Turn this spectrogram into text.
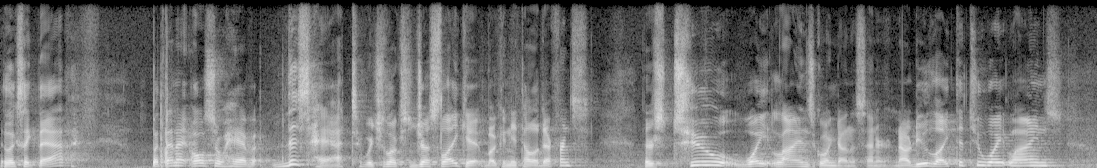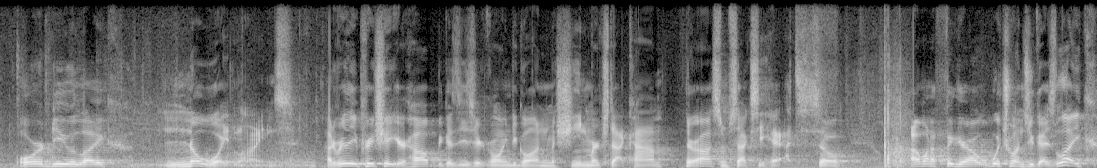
It looks like that. But then I also have this hat, which looks just like it, but can you tell the difference? There's two white lines going down the center. Now, do you like the two white lines, or do you like no white lines? I'd really appreciate your help because these are going to go on machinemerch.com. They're awesome, sexy hats. So I want to figure out which ones you guys like.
